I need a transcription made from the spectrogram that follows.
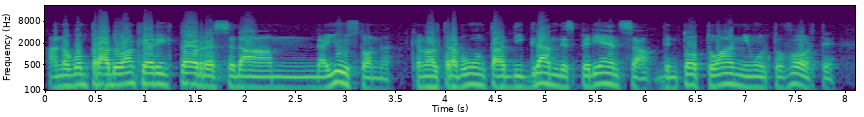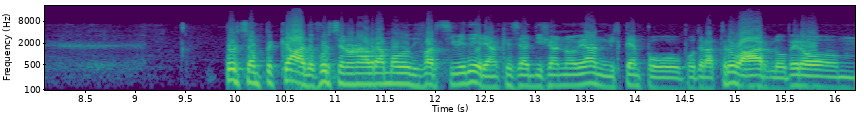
hanno comprato anche Eric Torres da, da Houston, che è un'altra punta di grande esperienza, 28 anni, molto forte. Forse è un peccato, forse non avrà modo di farsi vedere, anche se a 19 anni il tempo potrà trovarlo, però... Mm,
